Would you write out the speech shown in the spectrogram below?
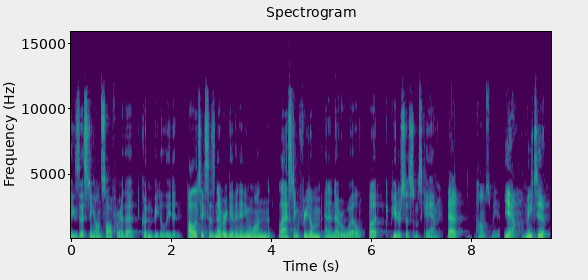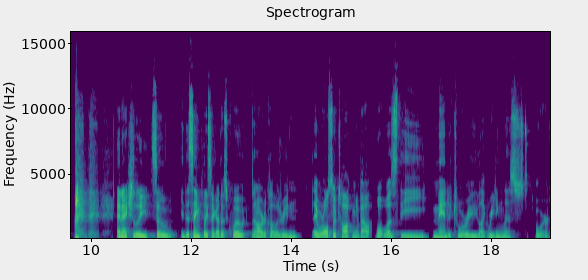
existing on software that couldn't be deleted. Politics has never given anyone lasting freedom, and it never will, but computer systems can. That pumps me up. Yeah, me too. and actually, so the same place I got this quote was an article I was reading. They were also talking about what was the mandatory like reading list or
